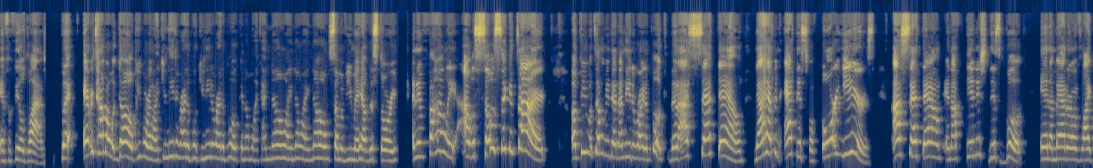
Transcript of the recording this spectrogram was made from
and fulfilled lives. But every time I would go, people are like, you need to write a book. You need to write a book. And I'm like, I know, I know, I know. Some of you may have this story. And then finally, I was so sick and tired of people telling me that I need to write a book that I sat down. Now, I have been at this for four years. I sat down and I finished this book in a matter of like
